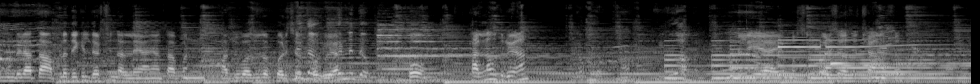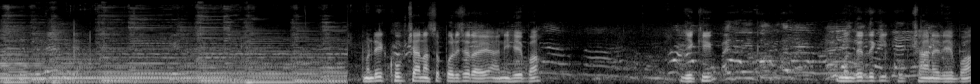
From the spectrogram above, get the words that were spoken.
चला मंडळी आता आपलं देखील दर्शन झालं आहे आणि आता आपण आजूबाजूचा परिसर बघूया. हो खाल ना उतरूया ना. मंडळी आहे मस्त परिसर असं छान असं म्हणजे खूप छान असं परिसर आहे आणि हे पहा जे की. मंदिर देखील खूप छान आहेत हे पहा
